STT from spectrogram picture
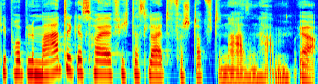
Die Problematik ist häufig, dass Leute verstopfte Nasen haben. Ja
